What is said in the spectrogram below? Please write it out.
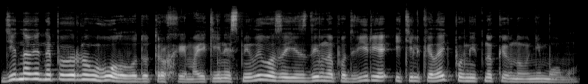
Дід навіть не повернув голову до Трохима, який несміливо заїздив на подвір'я і тільки ледь помітно кивнув німому.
